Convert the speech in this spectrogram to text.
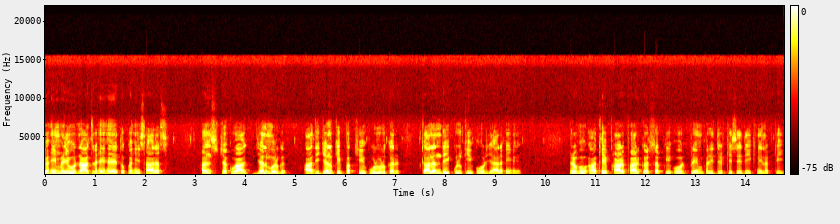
कहीं मयूर नाच रहे हैं तो कहीं सारस, हंस, चकवा, जलमुर्ग आदि जल के पक्षी उड़ उड़कर कालंदी कुल की ओर जा रहे हैं। प्रभु आँखें फाड़ फाड़ कर सबकी ओर प्रेम भरी दृष्टि से देखने लगते।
